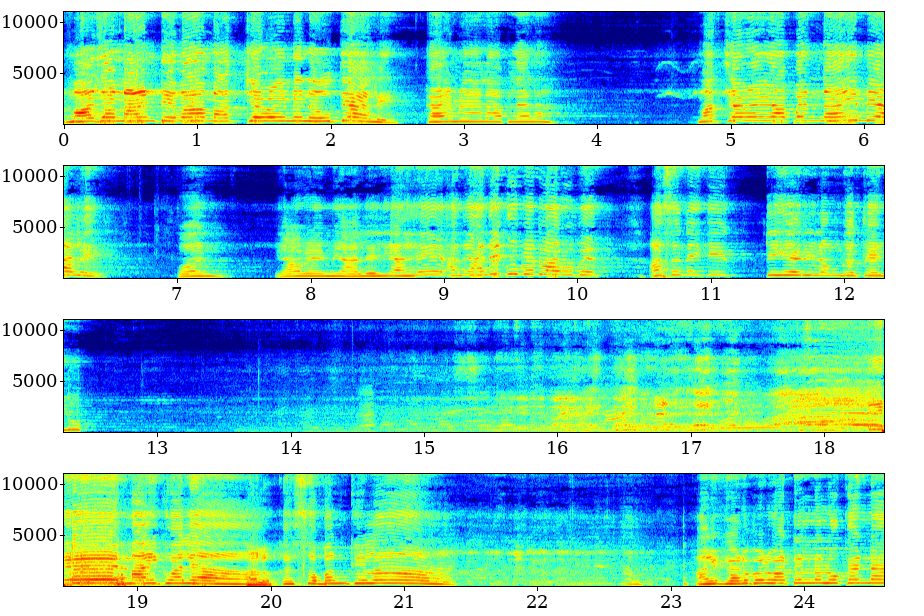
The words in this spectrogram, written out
माझा मान ठेवा मागच्या वेळी मी नव्हते आले. काय मिळालं आपल्याला? मागच्या वेळी आपण नाही मिळाले. पण यावेळी मी आलेली आहे आणि अनेक उमेदवार उभे असं नाही की तिहेरी ते आहे माईकवाल्या हॅलो. कसं बंद केलं? अरे गडबड वाटेल ना लोकांना.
